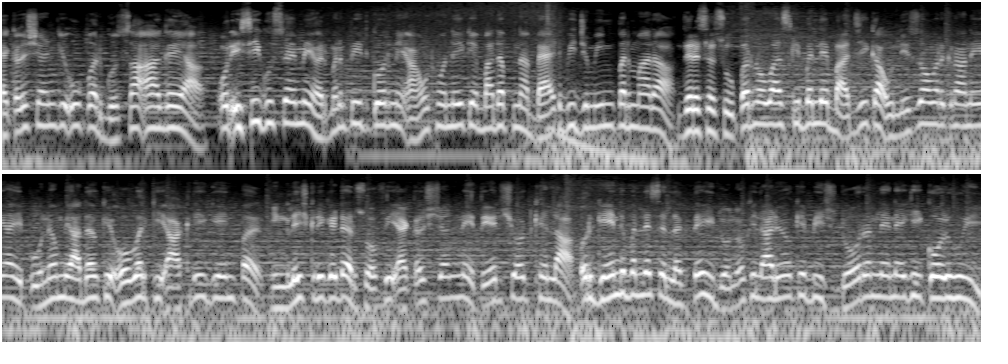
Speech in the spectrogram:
एकलशन के ऊपर गुस्सा आ गया और इसी गुस्से में हरमनप्रीत कौर ने आउट होने के बाद अपना बैट भी ज़मीन पर मारा। दरअसल सुपरनोवाज की बल्लेबाजी का उन्नीस ओवर कराने आई पूनम यादव के ओवर की आखिरी गेंद पर। इंग्लिश क्रिकेटर सोफी एकलशन ने तेज शॉट खेला और गेंद बल्ले से लगते ही दोनों खिलाड़ियों के बीच दो रन लेने की कॉल हुई।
